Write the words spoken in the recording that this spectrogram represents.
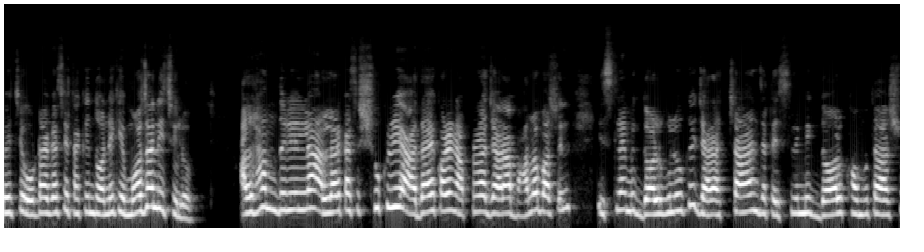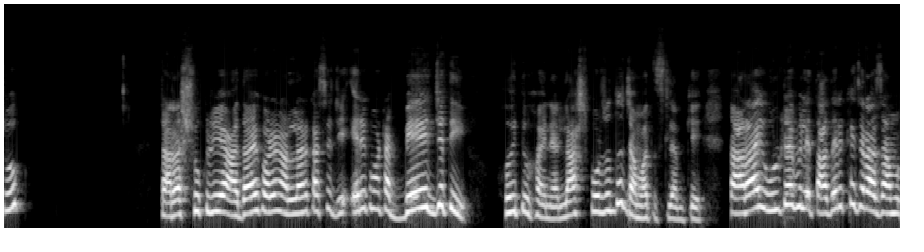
বেঁচে ওটা গেছে, এটা কিন্তু অনেকে মজা নিছিল আলহামদুলিল্লাহ, আল্লাহর কাছে শুক্রিয়া আদায় করেন আপনারা যারা ভালোবাসেন ইসলামিক দলগুলোকে, যারা চান যাতে ইসলামিক দল ক্ষমতা আসুক, তারা শুক্রিয়া আদায় করেন আল্লাহর কাছে যে এরকম একটা বেজ্জতি হইতে হয় না, লাস্ট পর্যন্ত জামাত ইসলামকে। তারাই উল্টা বিলে তাদেরকে যারা জামা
